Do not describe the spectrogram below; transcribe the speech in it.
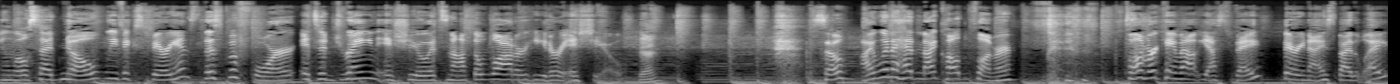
And Will said, No, we've experienced this before. It's a drain issue. It's not the water heater issue. Okay. So I went ahead and I called the plumber. plumber came out yesterday. Very nice, by the way.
